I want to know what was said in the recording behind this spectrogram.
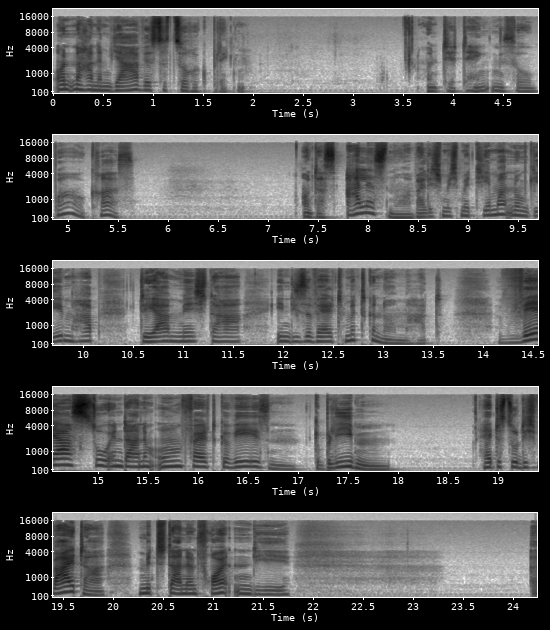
und nach einem Jahr wirst du zurückblicken und dir denken so, wow, krass. Und das alles nur, weil ich mich mit jemandem umgeben habe, der mich da in diese Welt mitgenommen hat. Wärst du in deinem Umfeld gewesen, geblieben, hättest du dich weiter mit deinen Freunden, die äh,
